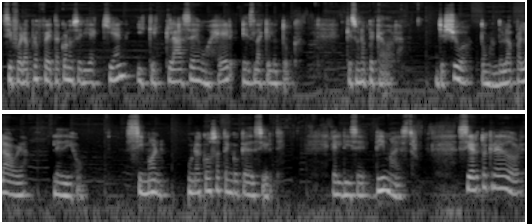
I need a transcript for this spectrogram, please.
si fuera profeta, conocería quién y qué clase de mujer es la que lo toca, que es una pecadora. Yeshua, tomando la palabra, le dijo, Simón, una cosa tengo que decirte. Él dice, di maestro. Cierto acreedor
